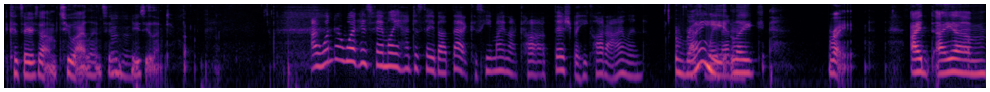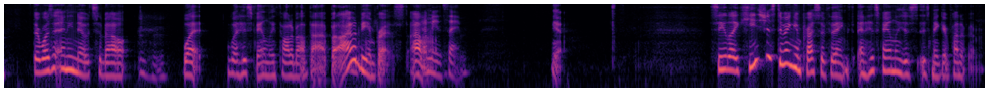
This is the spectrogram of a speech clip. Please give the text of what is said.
because there's um two islands in Mhm. New Zealand. I wonder what his family had to say about that because he might not caught a fish, but he caught an island. right, like right. I I um there wasn't any notes about Mm-hmm. what what his family thought about that, but I would be impressed. I I, don't know. mean, same. Yeah. See, like he's just doing impressive things, and his family just is making fun of him.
